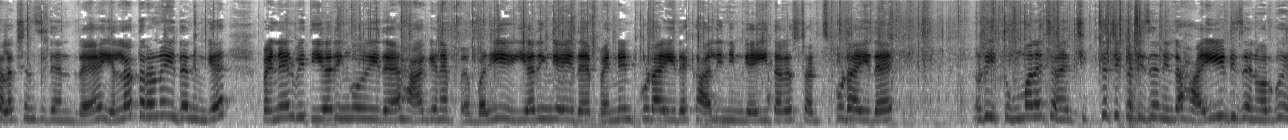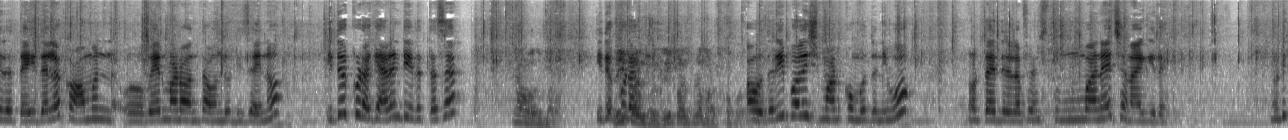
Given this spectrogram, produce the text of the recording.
ಕಲೆಕ್ಷನ್ಸ್ ಇದೆ ಅಂದರೆ ಎಲ್ಲ ಥರನೂ ಇದೆ ನಿಮಗೆ. ಪೆಂಡೆಂಟ್ ವಿತ್ ಇಯರಿಂಗು ಇದೆ ಹಾಗೆಯೇ ಬರೀ ಇಯರಿಂಗೇ ಇದೆ ಪೆಂಡೆಂಟ್ ಕೂಡ ಇದೆ ಖಾಲಿ ನಿಮಗೆ ಈ ಥರ ಸ್ಟಡ್ಸ್ ಕೂಡ ಇದೆ. ನೋಡಿ ತುಂಬಾ ಚೆನ್ನಾಗಿ ಚಿಕ್ಕ ಚಿಕ್ಕ ಡಿಸೈನಿಂದ ಹೈ ಡಿಸೈನ್ವರೆಗೂ ಇರುತ್ತೆ. ಇದೆಲ್ಲ ಕಾಮನ್ ವೇರ್ ಮಾಡೋ ಅಂಥ ಒಂದು ಡಿಸೈನು ಇದು ಕೂಡ ಗ್ಯಾರಂಟಿ ಇರುತ್ತಾ ಸರ್ ಇದು ಕೂಡ ಹೌದು ರೀಪಾಲಿಶ್ ಮಾಡ್ಕೊಬೋದು ನೀವು. ನೋಡ್ತಾ ಇದ್ದೀರಲ್ಲ ಫ್ರೆಂಡ್ಸ್ ತುಂಬಾ ಚೆನ್ನಾಗಿದೆ. ನೋಡಿ.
